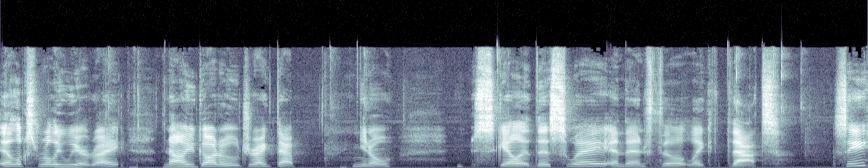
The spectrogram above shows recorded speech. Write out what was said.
it looks really weird, right? Now you got to drag that, you know, scale it this way and then fill it like that. See?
